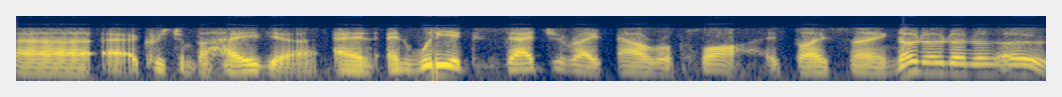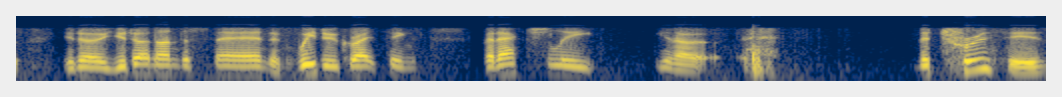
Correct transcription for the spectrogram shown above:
uh, Christian behavior, and, and we exaggerate our reply by saying, no, no, no, no, no, you know, you don't understand, and we do great things. But actually, you know, the truth is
